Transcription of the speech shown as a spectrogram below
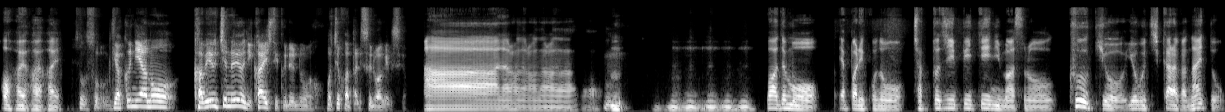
あはいはいはい。そうそう。逆にあの壁打ちのように返してくれるのが心地よかったりするわけですよ。あー、なるほどなるほどなるほど。うん。うんうんうんうんうん。まあでも、やっぱりこのチャット GPT にまあその空気を読む力がないとこ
